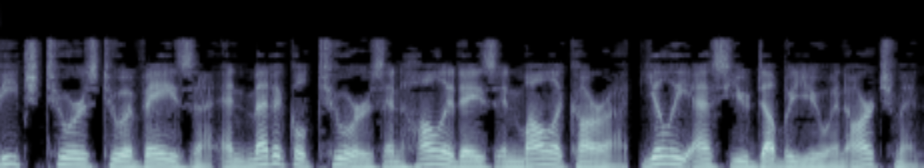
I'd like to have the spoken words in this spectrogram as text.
beach tours to Awaza and medical tours and holidays in Malakara, Yili Suw and Archman.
